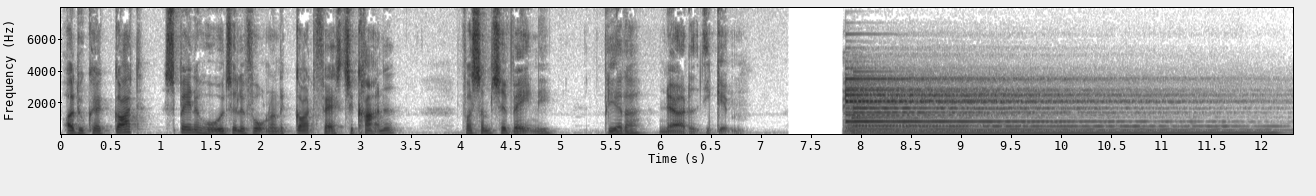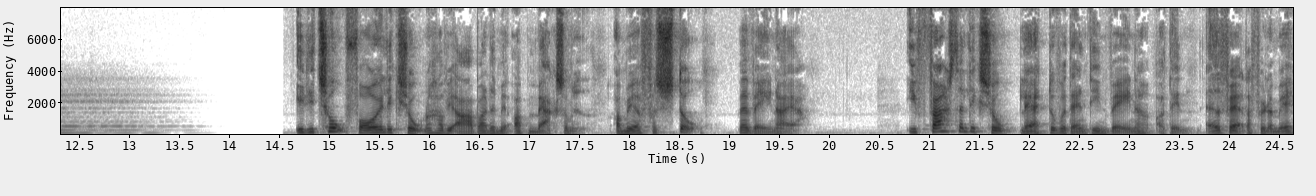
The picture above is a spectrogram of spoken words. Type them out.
Og du kan godt spænde hovedtelefonerne godt fast til kranet, for som sædvanligt bliver der nørdet igennem. I de to forrige lektioner har vi arbejdet med opmærksomhed og med at forstå, hvad vaner er. I første lektion lærte du, hvordan dine vaner og den adfærd, der følger med,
